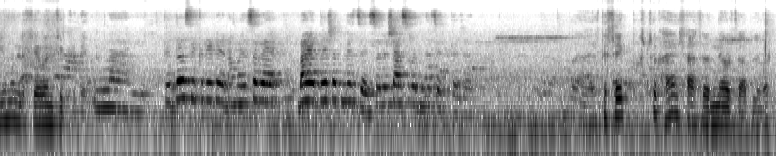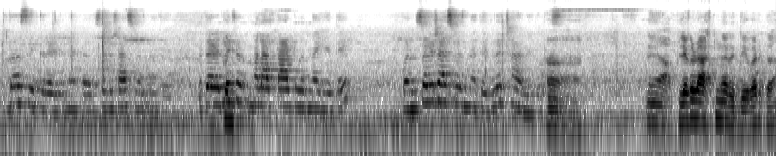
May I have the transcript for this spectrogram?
मी म्हणलं सेवन सिक्रेट आहे. नाही ते द सिक्रेट आहे ना म्हणजे सगळे बाहेर देशातलेच आहेत सगळे शास्त्रज्ञच आहेत त्याच्यात. बरं, तसं एक पुस्तक आहे शास्त्रज्ञावरचं आपल्यावर द सिक्रेट नाही का? सगळे शास्त्रज्ञच आहेत. ते लेखक मला आता आठवत नाही ते पण सगळे शास्त्रज्ञ आहेत लय छान आहे ते हां पुस्तक. हां. नाही आपल्याकडे असणार आहे ते बरं का.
